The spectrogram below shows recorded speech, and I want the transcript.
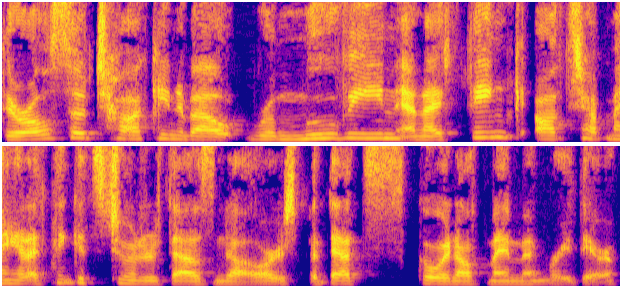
They're also talking about removing, and I think off the top of my head, I think it's $200,000, but that's going off my memory there.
